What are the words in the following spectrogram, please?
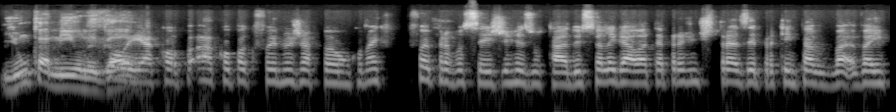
E um caminho legal. Foi a Copa, a Copa que foi no Japão. Como é que foi para vocês de resultado? Isso é legal até para a gente trazer para quem tá, vai,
